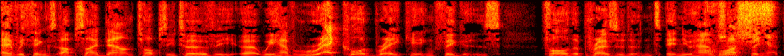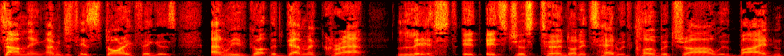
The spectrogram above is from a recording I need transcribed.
everything's upside down, topsy turvy. Uh, we have record breaking figures for the president in New Hampshire. Crushing it. Stunning. I mean, just historic figures. And we've got the Democrat list. It, it's just turned on its head with Klobuchar, with Biden.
